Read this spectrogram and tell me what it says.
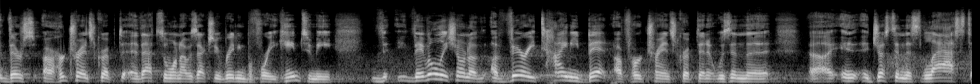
there's uh, her transcript. Uh, that's the one I was actually reading before you came to me. Th- they've only shown a, a, very tiny bit of her transcript, and it was in the uh, in, just in this last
